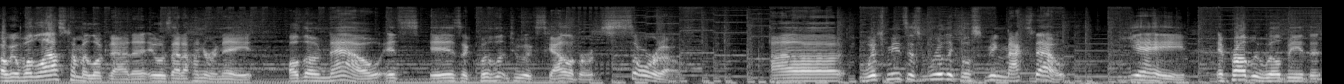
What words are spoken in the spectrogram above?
Okay, well, the last time I looked at it, it was at 108. Although now, it's is equivalent to Excalibur, sort of. Uh, which means it's really close to being maxed out. Yay! It probably will be that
